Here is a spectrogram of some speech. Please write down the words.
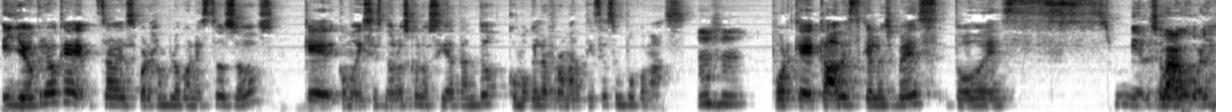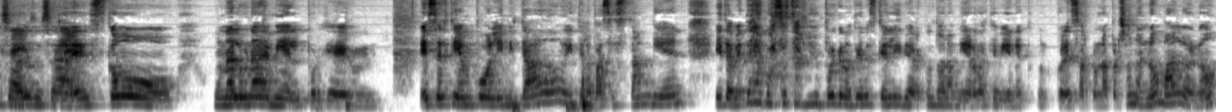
y yo creo que, ¿sabes? Por ejemplo, con estos dos, que como dices, no los conocía tanto, como que los romantizas un poco más. Porque cada vez que los ves todo es miel sobre Guau, hojuelas, sí, ¿sabes? O sea, sí. es como una luna de miel porque mm, es el tiempo limitado y te la pasas tan bien y también te la pasas tan bien porque no tienes que lidiar con toda la mierda que viene con, con estar con una persona, no malo, ¿no?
